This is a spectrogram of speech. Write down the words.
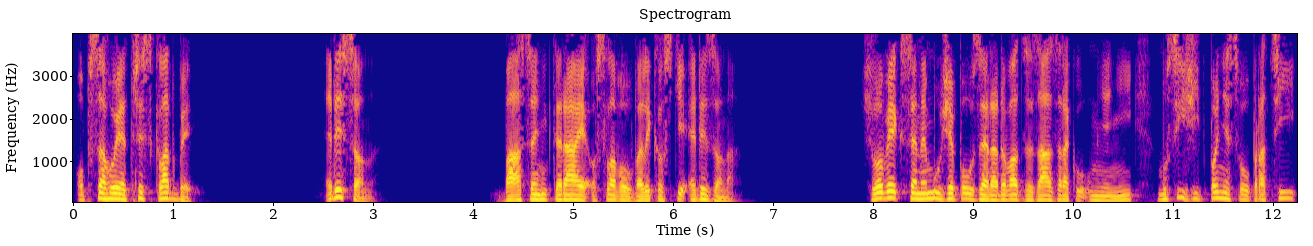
Obsahuje tři skladby. Edison. Báseň, která je oslavou velikosti Edisona. Člověk se nemůže pouze radovat ze zázraku umění, musí žít plně svou prací,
